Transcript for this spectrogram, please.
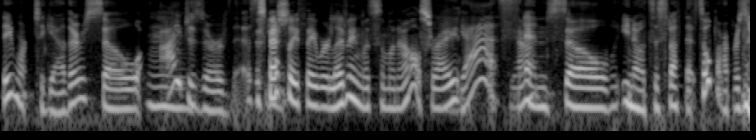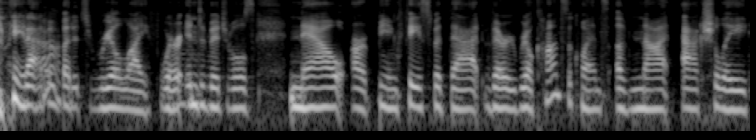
they weren't together, so I Mm. deserve this. You Especially if they were living with someone else, right? Yes. Yeah. And so, you know, it's the stuff that soap operas are made out Yeah. Mm-hmm. of, but it's real life where individuals now are being faced with that very real consequence of not actually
